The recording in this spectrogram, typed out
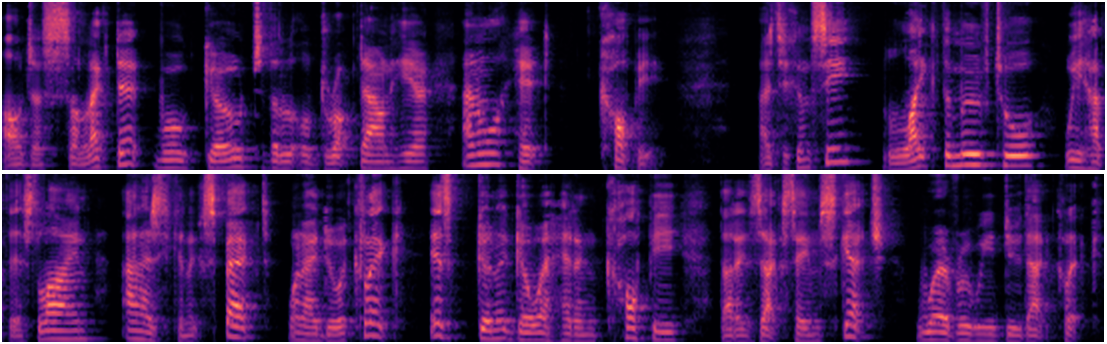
I'll just select it. We'll go to the little drop down here and we'll hit copy. As you can see, like the move tool, we have this line. And as you can expect, when I do a click, it's going to go ahead and copy that exact same sketch wherever we do that click.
